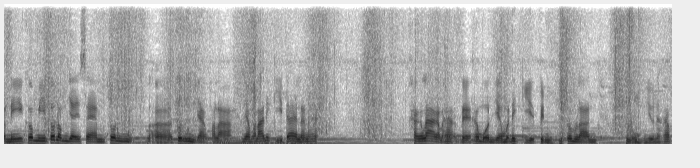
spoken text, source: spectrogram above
อนนี้ก็มีต้นลำไยแซมต้นต้นยางพารายางพารานี่กรีดได้แล้วนะฮะข้างล่างนะฮะแต่ข้างบนยังไม่ได้กรีดเป็นต้นลานหนุ่มอยู่นะครับ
